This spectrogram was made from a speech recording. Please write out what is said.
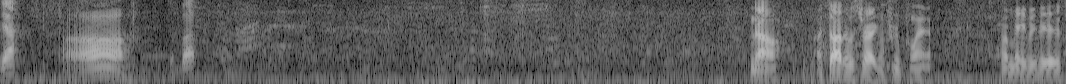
Yeah, Ah. the back. No, I thought it was dragon fruit plant. Or maybe it is.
